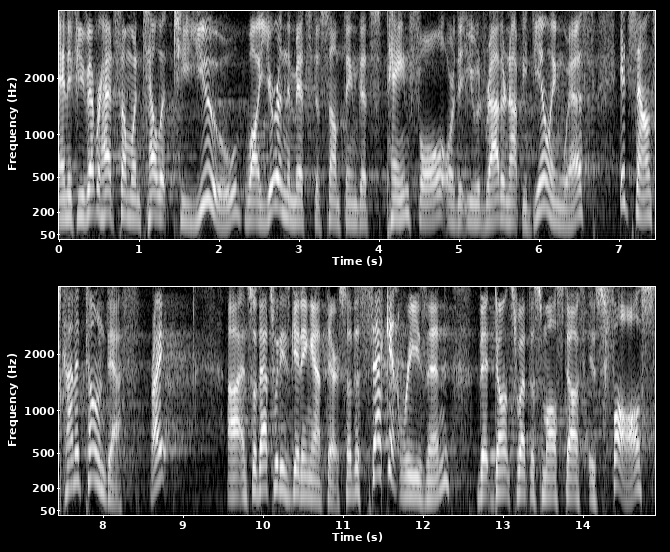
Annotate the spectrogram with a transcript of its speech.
And if you've ever had someone tell it to you while you're in the midst of something that's painful or that you would rather not be dealing with, it sounds kind of tone deaf, right? Uh, and so that's what he's getting at there. So the second reason that don't sweat the small stuff is false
